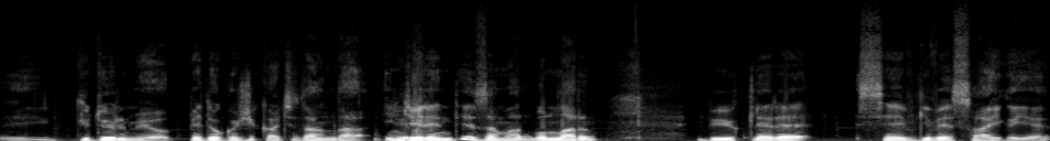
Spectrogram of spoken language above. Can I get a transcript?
e, güdülmüyor. Pedagojik açıdan da incelendiği zaman bunların büyüklere sevgi ve saygıyı,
